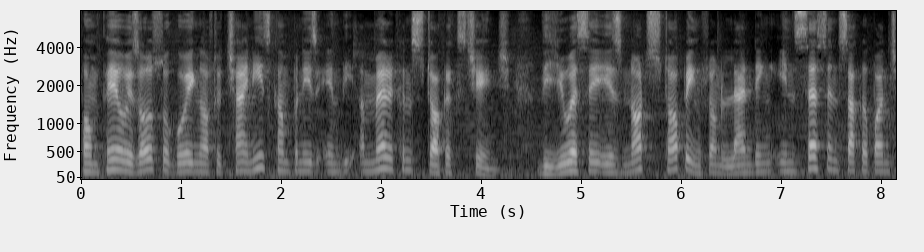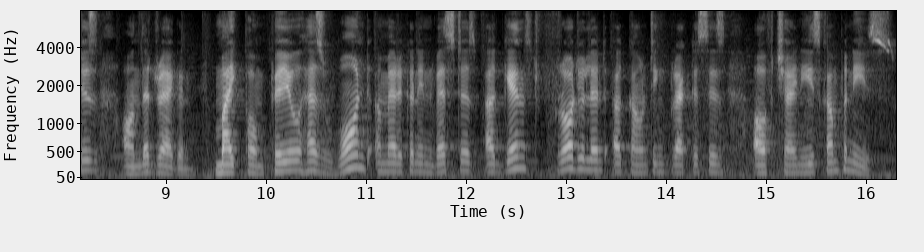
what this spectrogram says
Pompeo is also going after Chinese companies in the American Stock Exchange. The USA is not stopping from landing incessant sucker punches on the dragon. Mike Pompeo has warned American investors against fraudulent accounting practices of Chinese companies.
